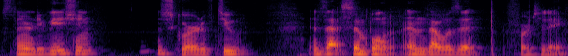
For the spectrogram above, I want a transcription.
standard deviation is the square root of 2. It's that simple, and that was it for today.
